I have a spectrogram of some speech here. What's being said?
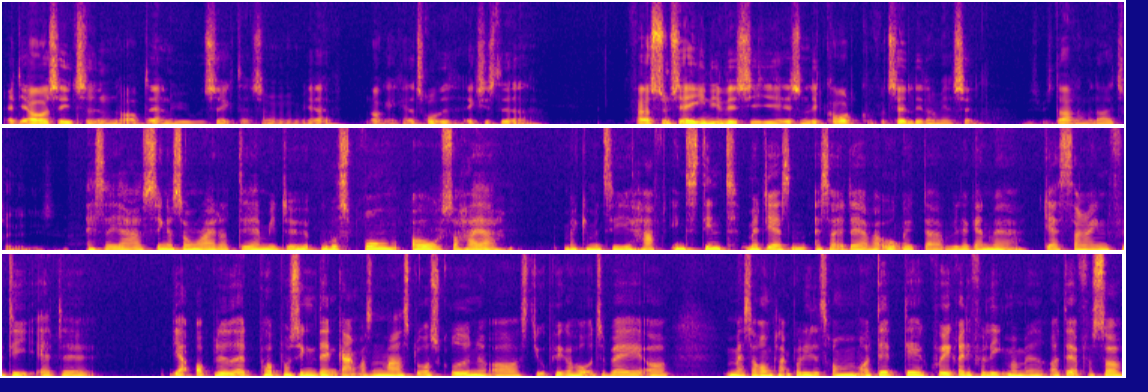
at jeg også hele tiden opdager nye udsigter, som jeg nok ikke havde troet eksisterede. Først synes jeg egentlig, hvis I sådan lidt kort kunne fortælle lidt om jer selv. Hvis vi starter med dig, Trine Lise. Altså, jeg er singer-songwriter, det er mit øh, ursprung, og så har jeg, hvad kan man sige, haft instinkt med jazzen. Altså, da jeg var ung, ikke, der ville jeg gerne være jazzsangerinde, fordi at, øh, jeg oplevede, at popmusikken dengang var sådan meget storskrydende, og stiv pikker håret tilbage, og masser af rumklang på lille trummen, og det, det kunne jeg ikke rigtig forlige mig med, og derfor så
